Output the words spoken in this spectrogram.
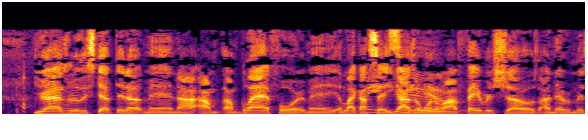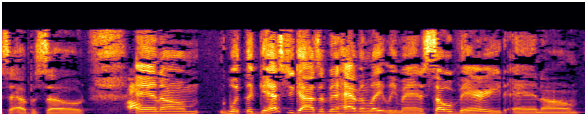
you guys really stepped it up, man. I, I'm I'm glad for it, man. Like I Me said, you guys are one of my favorite shows. I never miss an episode. And um, with the guests you guys have been having lately, man, it's so varied and um.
